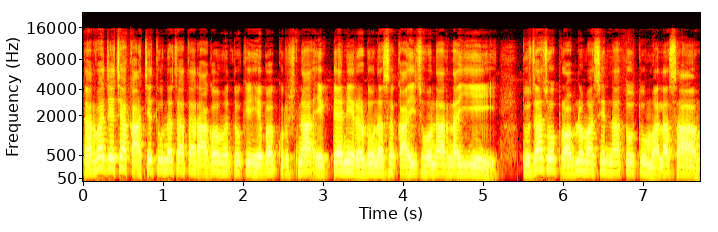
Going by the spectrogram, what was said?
दरवाज्याच्या काचेतूनच आता राघव म्हणतो की हे बघ कृष्णा एकट्याने रडून असं काहीच होणार नाहीये. तुझा जो प्रॉब्लेम असेल ना तो तू मला सांग.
